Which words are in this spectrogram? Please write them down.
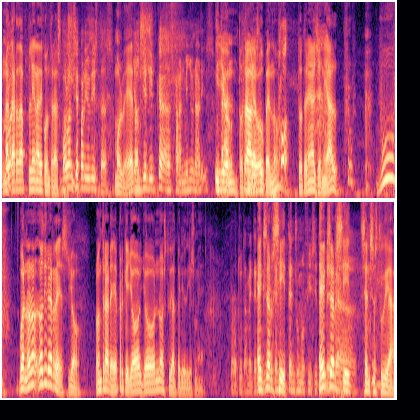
una volen- tarda plena de contrastos. Volen ser periodistes. Molt bé, I doncs- els hi he dit que es faran milionaris. I I jo, tant, tot claro. anirà estupendo. Oh. Tot anirà genial. Uf. Bueno, no, no diré res, jo. No entraré, perquè jo, jo no he estudiat periodisme. Però tu també tens, Exercit. tens, tens un ofici també exercit que... sense estudiar.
